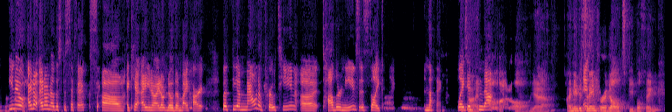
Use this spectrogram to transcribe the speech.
you know, I don't I don't know the specifics. Um, I can't I you know, I don't know them by heart, but the amount of protein a toddler needs is like nothing. Like it's, it's not, not, a lot at all. Yeah. I mean, it's the same for adults. People think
